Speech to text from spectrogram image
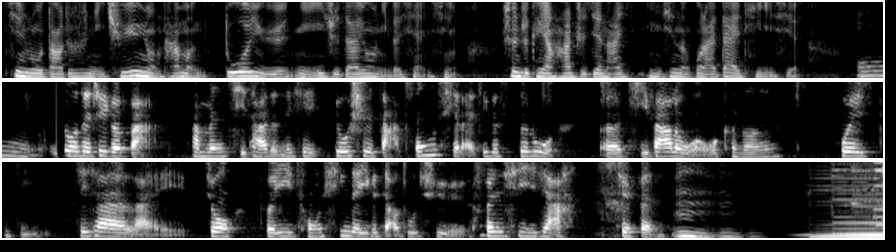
进入到就是你去运用他们多于你一直在用你的显性。甚至可以让他直接拿隐性的过来代替一些。嗯，说的这个把他们其他的那些优势打通起来，这个思路呃启发了我，我可能会自己接下来就可以从新的一个角度去分析一下这份。嗯嗯嗯。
